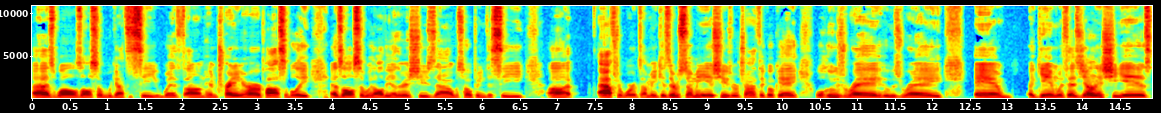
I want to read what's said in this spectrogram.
uh, as well as also we got to see with um, him training her, possibly, as also with all the other issues that I was hoping to see. Uh, afterwards, I mean, because there were so many issues. We are trying to think, okay, well, who's Rey? Who's Rey? And again, with as young as she is,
